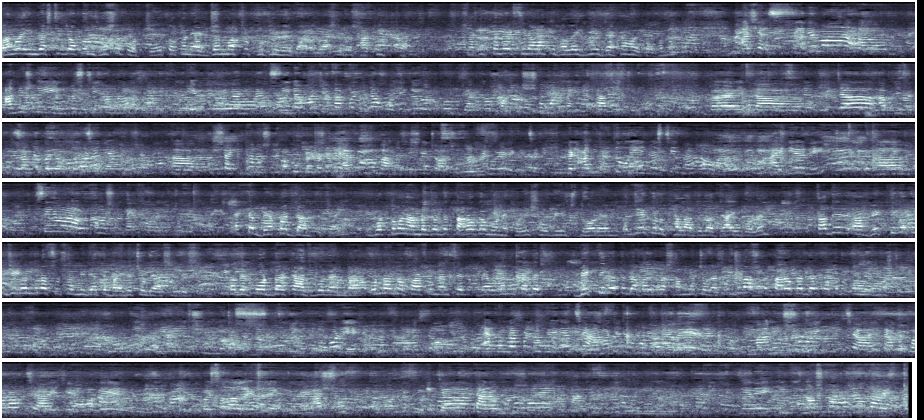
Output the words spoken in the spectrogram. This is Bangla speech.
বাংলা ইন্ডাস্ট্রি যখন ধসে পড়ছে তখন একজন মাত্র খুঁটি হয়ে দাঁড়াল সেটা শাকিব খান। শাকিব খানের সিনেমা কি হলে গিয়ে দেখা হয় কখনো? আচ্ছা সিনেমা আমি আসলে ইন্ডাস্ট্রির না এবং সিনেমা যে ব্যাপারটা হলে গিয়ে ওরকম দেখা হয় সময় না কাজের জন্য। বাট এটা আপনি বলেছেন শাকিব খান আসলে হিসেবে এখনও বাংলাদেশে চলচ্চিত্র করে রেখেছে। বাট আমি কিন্তু ওই ইন্ডাস্ট্রি না আমার আইডিয়া নেই। সিনেমা একটা ব্যাপার জানতে চাই। বর্তমানে আমরা যাদের তারকা মনে করি, শোবিজ, ধরেন বা যে কোনো খেলাধুলা যাই বলেন, তাদের ব্যক্তিগত জীবনগুলো সোশ্যাল মিডিয়াতে বাইরে চলে আসে বেশি। তাদের পর্দার কাজ বলেন বা অন্যান্য পারফরমেন্সের ব্যবধানে তাদের ব্যক্তিগত ব্যাপারগুলো সামনে চলে আসে। এগুলো আসলে তারকাদের কতটুকু ইমেজ নষ্ট করে এখন ব্যাপারটা হয়ে গেছে চায়, তারকারাও চায় যে আমাদের এটা তারা মনে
